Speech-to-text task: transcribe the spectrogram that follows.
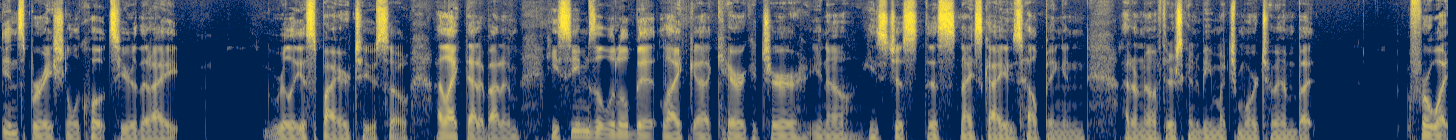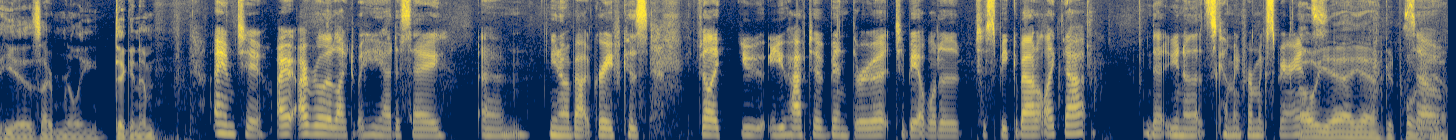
inspirational quotes here that I really aspire to. So I like that about him. He seems a little bit like a caricature, you know, he's just this nice guy who's helping. And I don't know if there's going to be much more to him, but for what he is, I'm really digging him. I am too. I, I really liked what he had to say, um, you know, about grief because I feel like you you have to have been through it to be able to to speak about it like that. That you know that's coming from experience. Oh, yeah, yeah. Good point. So,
